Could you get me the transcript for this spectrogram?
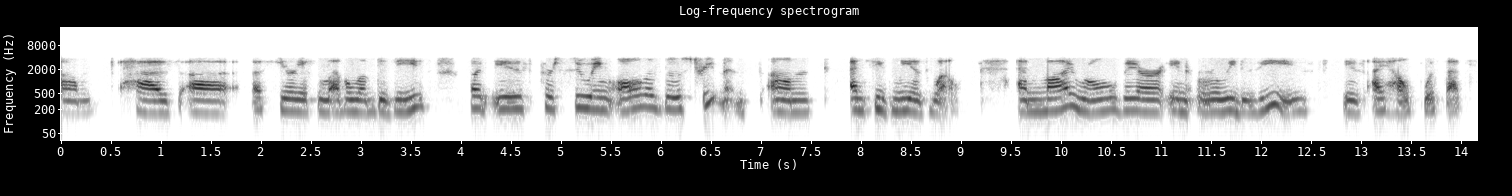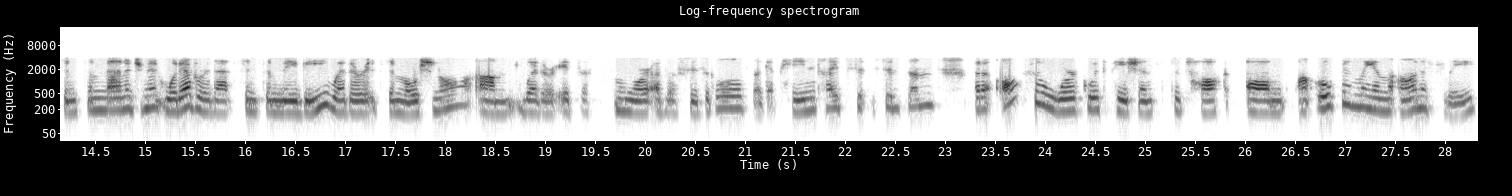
um, has uh, a serious level of disease, but is pursuing all of those treatments um, and sees me as well. And my role there in early disease is I help with that symptom management, whatever that symptom may be, whether it's emotional, um, whether it's a more of a physical, like a pain type sy- symptom. But I also work with patients to talk um, openly and honestly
